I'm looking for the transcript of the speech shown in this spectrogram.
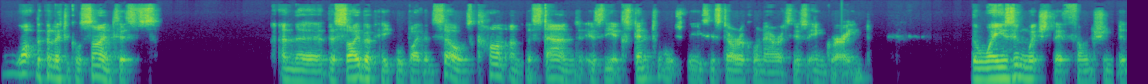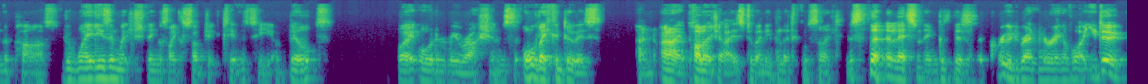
what the political scientists and the, the cyber people by themselves can't understand is the extent to which these historical narratives ingrained the ways in which they've functioned in the past, the ways in which things like subjectivity are built by ordinary Russians. All they can do is, and, and I apologize to any political scientists that are listening because this is a crude rendering of what you do.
